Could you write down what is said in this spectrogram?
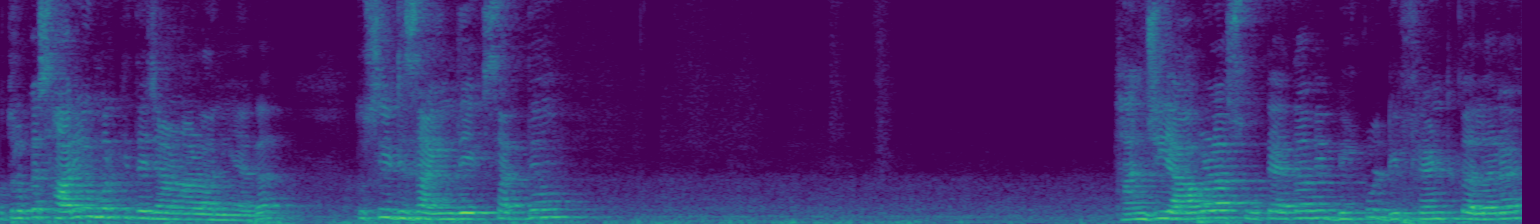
ਮਤਲਬ ਕਿ ਸਾਰੀ ਉਮਰ ਕਿਤੇ ਜਾਣ ਵਾਲਾ ਨਹੀਂ ਹੈਗਾ ਤੁਸੀਂ ਡਿਜ਼ਾਈਨ ਦੇਖ ਸਕਦੇ ਹੋ ਹਾਂਜੀ ਆਹ ਵਾਲਾ ਸੂਟ ਹੈ ਇਹਦਾ ਵੀ ਬਿਲਕੁਲ ਡਿਫਰੈਂਟ ਕਲਰ ਹੈ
